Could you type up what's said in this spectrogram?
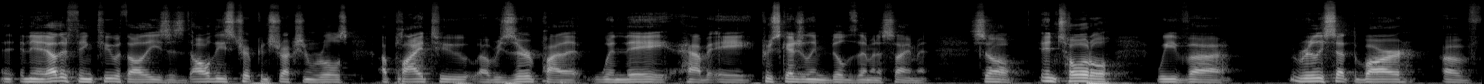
And the other thing too with all these is all these trip construction rules apply to a reserve pilot when they have a pre-scheduling builds them an assignment. So in total, we've uh, really set the bar of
